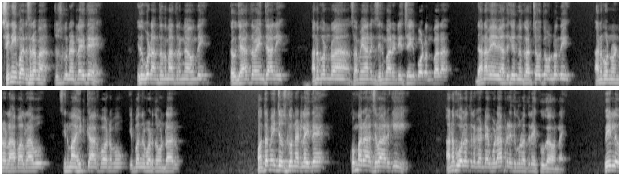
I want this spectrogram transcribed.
సినీ పరిశ్రమ చూసుకున్నట్లయితే ఇది కూడా అంతంత మాత్రంగా ఉంది. తగు జాగ్రత్త వహించాలి. అనుకున్న సమయానికి సినిమా రిలీజ్ చేయకపోవడం ద్వారా ధనమేమి అధికంగా ఖర్చు అవుతూ ఉంటుంది. అనుకున్న లాభాలు రావు. సినిమా హిట్ కాకపోవడము ఇబ్బందులు పడుతూ ఉంటారు. మొత్తం మీద చూసుకున్నట్లయితే కుంభరాశి వారికి అనుకూలతల కంటే కూడా ప్రతికూలతలు ఎక్కువగా ఉన్నాయి. వీళ్ళు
